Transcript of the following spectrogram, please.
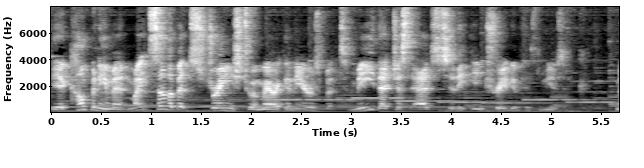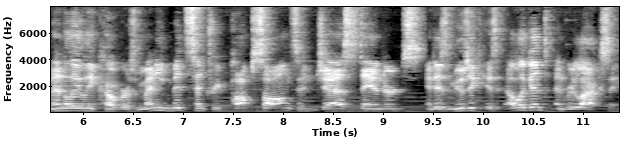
The accompaniment might sound a bit strange to American ears, but to me that just adds to the intrigue of his music. Manalili covers many mid-century pop songs and jazz standards, and his music is elegant and relaxing,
